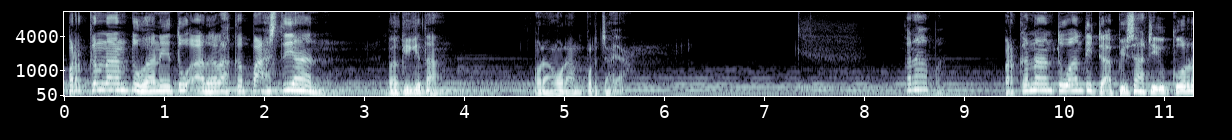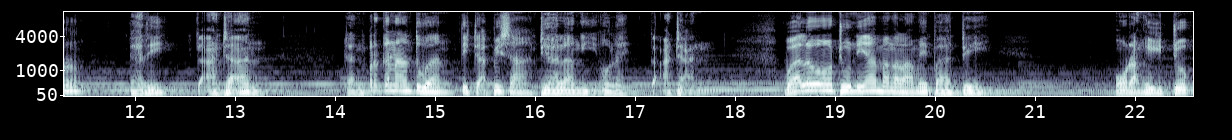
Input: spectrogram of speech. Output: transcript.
Perkenan Tuhan itu adalah kepastian bagi kita orang-orang percaya. Kenapa? Perkenan Tuhan tidak bisa diukur dari keadaan dan perkenan Tuhan tidak bisa dihalangi oleh keadaan. Walau dunia mengalami badai, orang hidup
